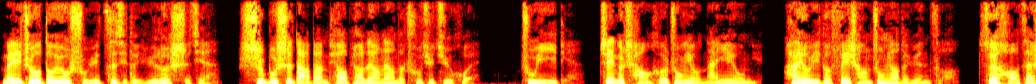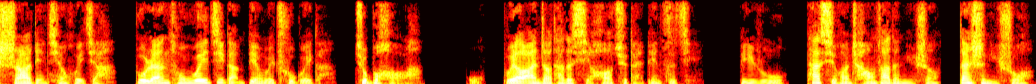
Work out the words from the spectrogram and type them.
每周都有属于自己的娱乐时间。时不时打扮漂漂亮亮的出去聚会，注意一点，这个场合中有男也有女。还有一个非常重要的原则，最好在十二点前回家，不然从危机感变为出轨感就不好了。五，不要按照他的喜好去改变自己，比如他喜欢长发的女生，但是你说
